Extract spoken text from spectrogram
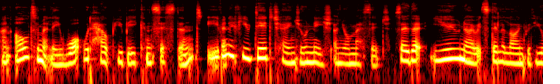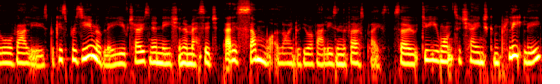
And ultimately, what would help you be consistent, even if you did change your niche and your message, so that you know it's still aligned with your values? Because presumably, you've chosen a niche and a message that is somewhat aligned with your values in the first place. So, do you want to change completely?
